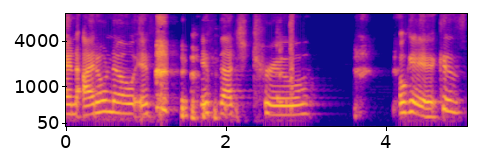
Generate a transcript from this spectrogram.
and I don't know if if that's true. Okay, because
